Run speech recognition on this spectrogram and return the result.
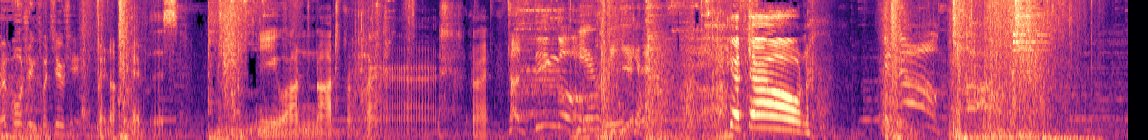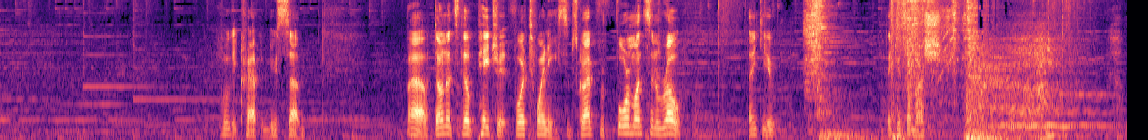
Reporting for duty. They're not prepared for this. You are not prepared. Alright. Here we go. Get down! Crap, a new sub. Wow, Donutsville Patriot 420. Subscribed for four months in a row. Thank you. Thank you so much. Oh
